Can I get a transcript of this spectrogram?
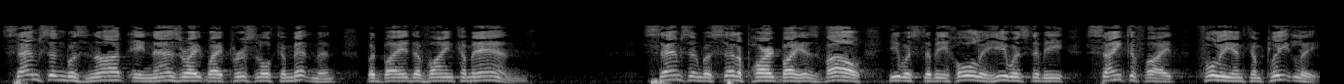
Samson was not a Nazarite by personal commitment, but by a divine command. Samson was set apart by his vow. He was to be holy. He was to be sanctified fully and completely.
